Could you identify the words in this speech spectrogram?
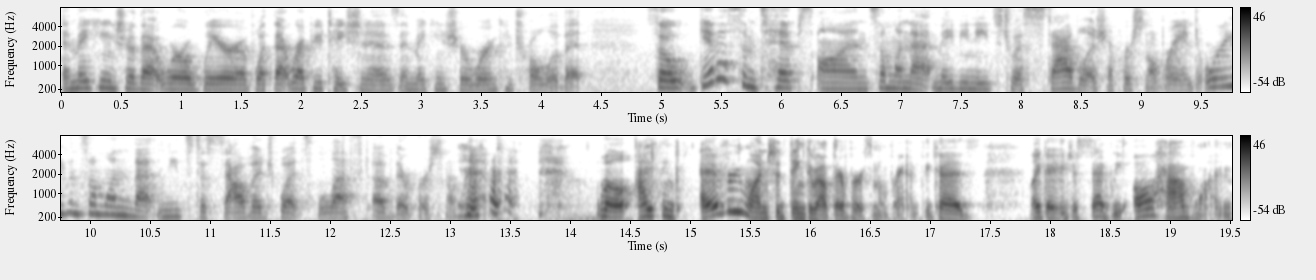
and making sure that we're aware of what that reputation is and making sure we're in control of it. So, give us some tips on someone that maybe needs to establish a personal brand or even someone that needs to salvage what's left of their personal brand. well, I think everyone should think about their personal brand because, like I just said, we all have one.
